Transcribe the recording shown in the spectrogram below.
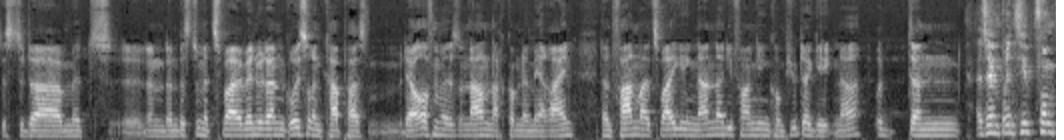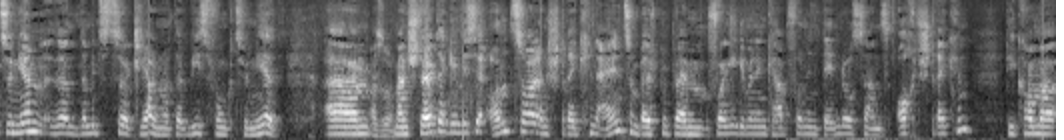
dass du da mit, äh, dann, dann bist du mit zwei, wenn du dann einen größeren Cup hast, der offen ist und nach und nach kommen da mehr rein, dann fahren mal zwei gegeneinander, die fahren gegen Computergegner und dann. Also im Prinzip funktionieren, damit es zur Erklärung noch, wie es funktioniert. Ähm, also, man stellt eine gewisse Anzahl an Strecken ein, zum Beispiel beim vorgegebenen Cup von Nintendo sind es acht Strecken die kann man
